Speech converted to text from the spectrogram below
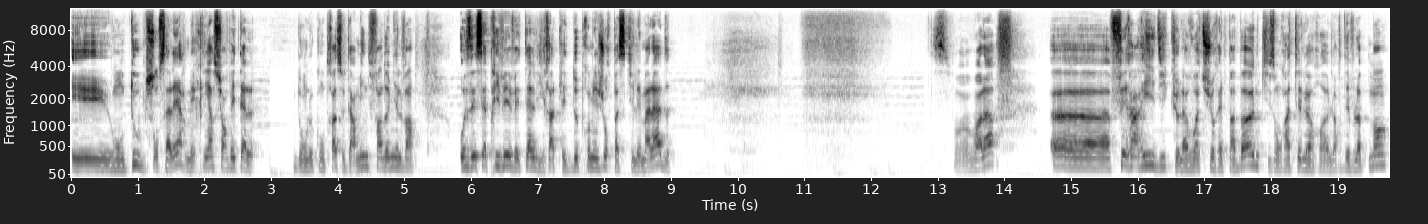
et on double son salaire, mais rien sur Vettel, dont le contrat se termine fin 2020. Aux essais privés, Vettel y rate les deux premiers jours parce qu'il est malade. Voilà. Euh, Ferrari dit que la voiture est pas bonne, qu'ils ont raté leur, euh, leur développement.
